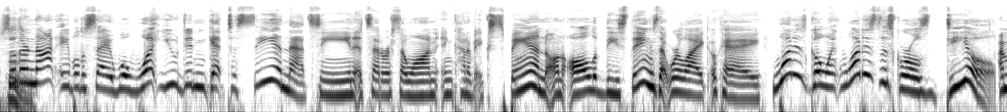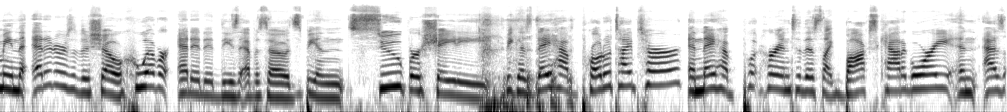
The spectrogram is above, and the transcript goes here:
So they're not able to say, well, what you didn't get to see in that scene, et cetera, so on, and kind of expand on all of these things that we're like, okay, what is going, what is this girl's deal? I mean, the editors of the show, whoever edited these episodes, being super shady because they have prototyped her and they have put her into this like box category. And as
